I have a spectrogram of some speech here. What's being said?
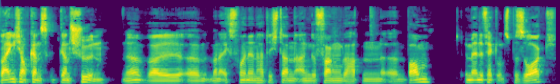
war eigentlich auch ganz, ganz schön, ne? Weil äh, mit meiner Ex-Freundin hatte ich dann angefangen, wir hatten äh, einen Baum im Endeffekt uns besorgt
